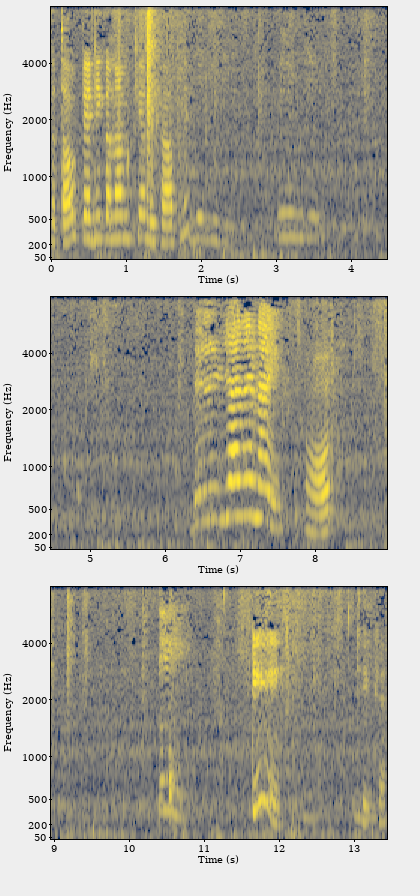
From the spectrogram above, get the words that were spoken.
बताओ टैडी का नाम क्या लिखा आपने? नहीं और? टी टी ठीक है।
